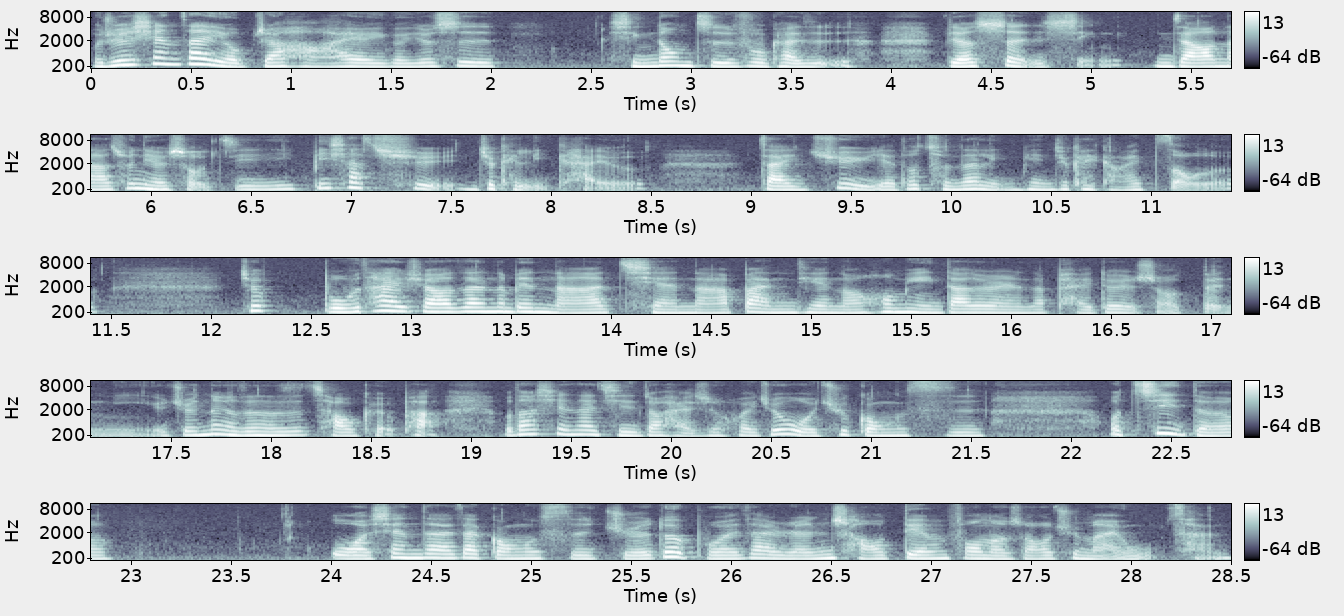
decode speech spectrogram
我觉得现在有比较好，还有一个就是行动支付开始 比较盛行，你只要拿出你的手机，逼下去，你就可以离开了，载具也都存在里面，你就可以赶快走了，就。不太需要在那边拿钱拿半天，然后后面一大堆人在排队的时候等你。我觉得那个真的是超可怕。我到现在其实都还是会，就是我去公司，我记得我现在在公司绝对不会在人潮巅峰的时候去买午餐，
